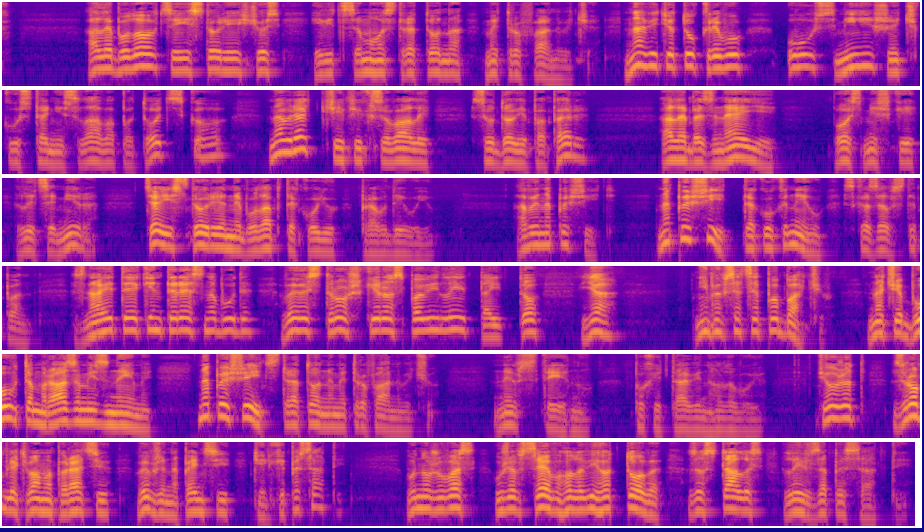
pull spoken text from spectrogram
Але було в цій історії щось і від самого стратона Митрофановича. Навіть оту криву усмішечку Станіслава Потоцького навряд чи фіксували судові папери, але без неї, посмішки лицеміра, ця історія не була б такою правдивою. А ви напишіть, напишіть таку книгу, сказав Степан. Знаєте, як інтересно буде? Ви ось трошки розповіли, та й то я ніби все це побачив, наче був там разом із ними. Напишіть, стратоне Митрофановичу. Не встигну, похитав він головою. Чого ж от зроблять вам операцію, ви вже на пенсії, тільки писати. Воно ж у вас уже все в голові готове, зосталось лиш записати.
